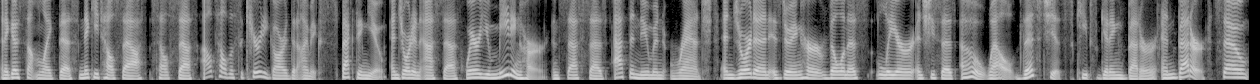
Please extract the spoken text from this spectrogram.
And it goes something like this Nikki tells Seth, tells Seth, I'll tell the security guard that I'm expecting you. And Jordan Jordan asks Seth, Where are you meeting her? And Seth says, At the Newman Ranch. And Jordan is doing her villainous leer and she says, Oh, well, this just keeps getting better and better. So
